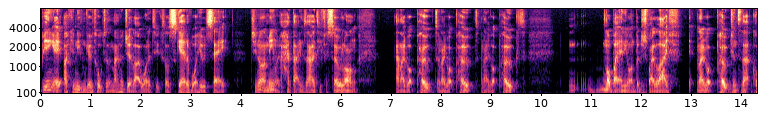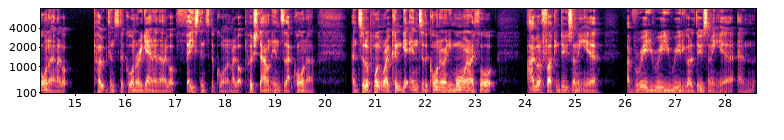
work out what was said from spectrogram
being a, i couldn't even go talk to the manager that i wanted to because i was scared of what he would say. Do you know what i mean? Like i had that anxiety for so long and i got poked and i got poked and i got poked not by anyone, but just by life. And I got poked into that corner, and I got poked into the corner again, and then I got faced into the corner, and I got pushed down into that corner, and to the point where I couldn't get into the corner anymore. And I thought, I gotta fucking do something here. I've really, really, really got to do something here, and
